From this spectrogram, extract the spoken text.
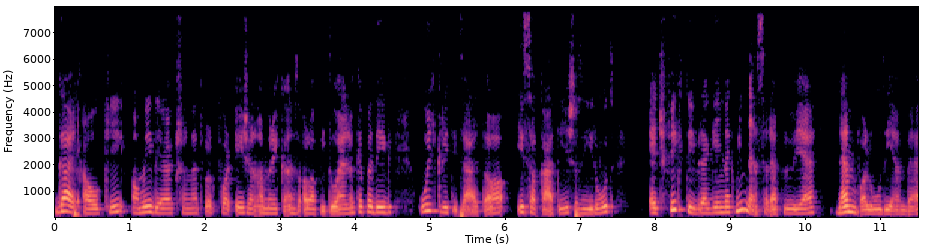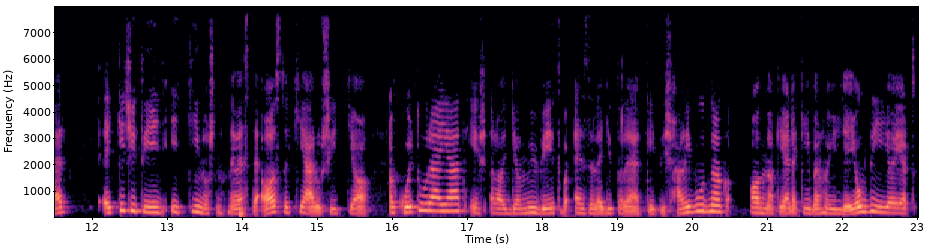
Guy Aoki, a Media Action Network for Asian Americans alapító elnöke pedig úgy kritizálta Iszakát is, az írót, egy fiktív regénynek minden szereplője nem valódi ember. Egy kicsit így, így kínosnak nevezte azt, hogy kiárusítja a kultúráját, és eladja a művét, ezzel együtt a lelkét is Hollywoodnak, annak érdekében, hogy ugye jogdíjaért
